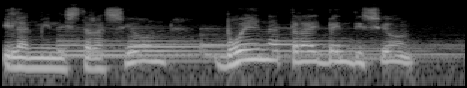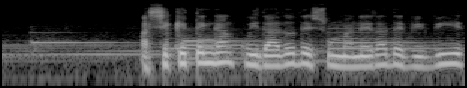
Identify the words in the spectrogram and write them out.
Y la administración buena trae bendición. Así que tengan cuidado de su manera de vivir.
